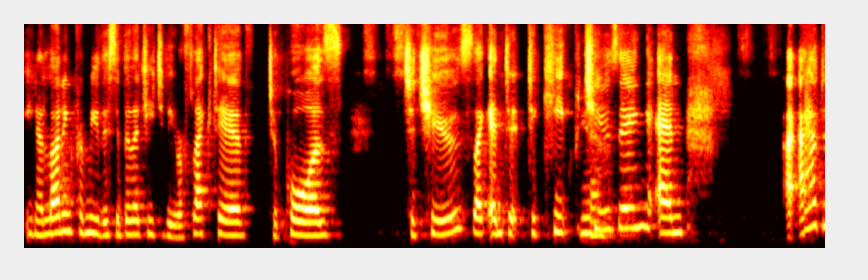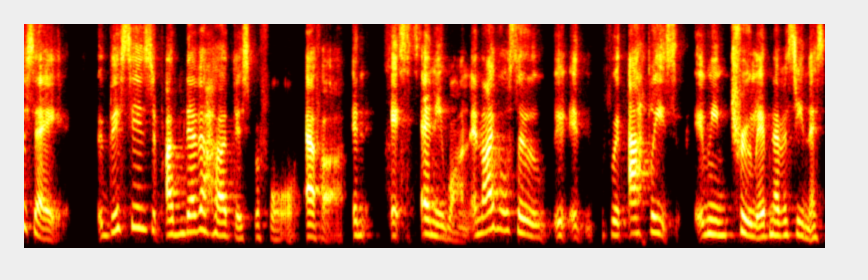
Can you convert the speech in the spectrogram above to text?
you know, learning from you this ability to be reflective, to pause, to choose like and to, to keep yeah. choosing. And i have to say this is i've never heard this before ever in, in anyone. And i've also it, with athletes i mean truly i've never seen this.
